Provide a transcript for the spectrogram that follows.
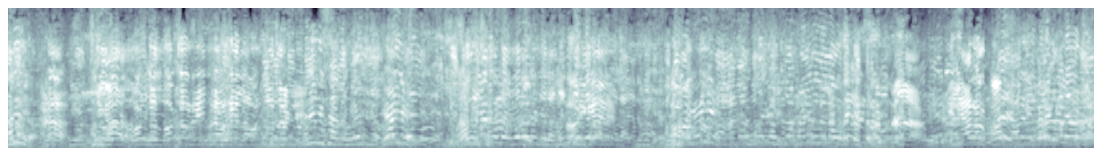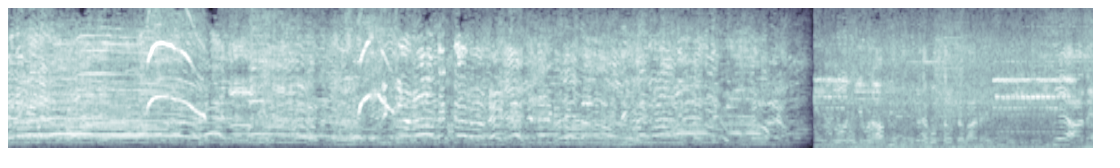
ಕರೀರಿ. ಸರ್. ಹೇಳಿ. ಅವ್ರು ಸಿಗ್ತಾರೆ, ಬೇರೆ ಅವ್ರಿಗೆಲ್ಲ, ನಿತ್ಯ ಬೇರೆ ಅವ್ರಿಗೆಲ್ಲ, ಎಮ್ಮಿಗೆ. ಇಲ್ಲಿ ಯಾರು ಇವ್ರ ಆಫೀಸ್ ಹಿಂದ್ಗಡೆ ಹೋಗ್ತಾ ಉಂಟಲ್ಲ ಆನೆ? ಇದೇ ಆನೆ,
